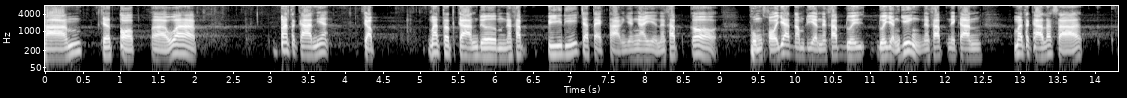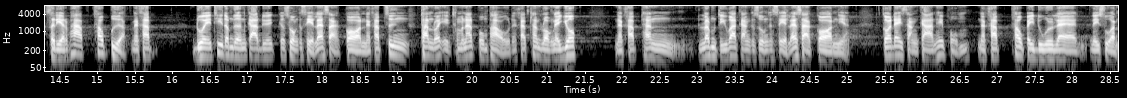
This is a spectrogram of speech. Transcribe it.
ถามจะตอบอว่ามาตรการนี้กับมาตรการเดิมนะครับ ปีนี้จะแตกต่างยังไงนะครับ ก็ผมขออนุญาตนำเรียนนะครับโดยโดยอย่างยิ่งนะครับในการมาตรการรักษาเสถียรภาพข้าวเปลือกนะครับ โดยที่ดำเนินการโดยกระทรวงเกษตรและสหกรณ์นะครับ ซึ่งท่านร้อยเอกธรรมนัฐพรมเผ่านะครับ ท่านรองนายก นะครับท่านรัฐมนตรีว่าการกระทรวงเกษตรและสหกรณ์เนี่ยก็ได้สั่งการให้ผมนะครับเข้าไปดูแลในส่วน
